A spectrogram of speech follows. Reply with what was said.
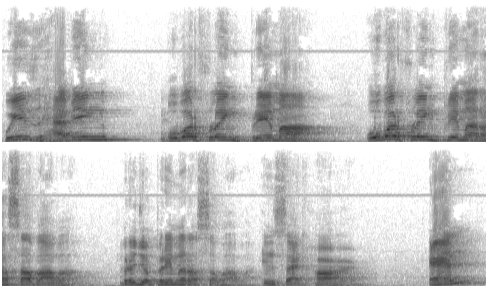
who is having overflowing prema, overflowing prema rasa bhava, braja prema rasa bhava inside heart, and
